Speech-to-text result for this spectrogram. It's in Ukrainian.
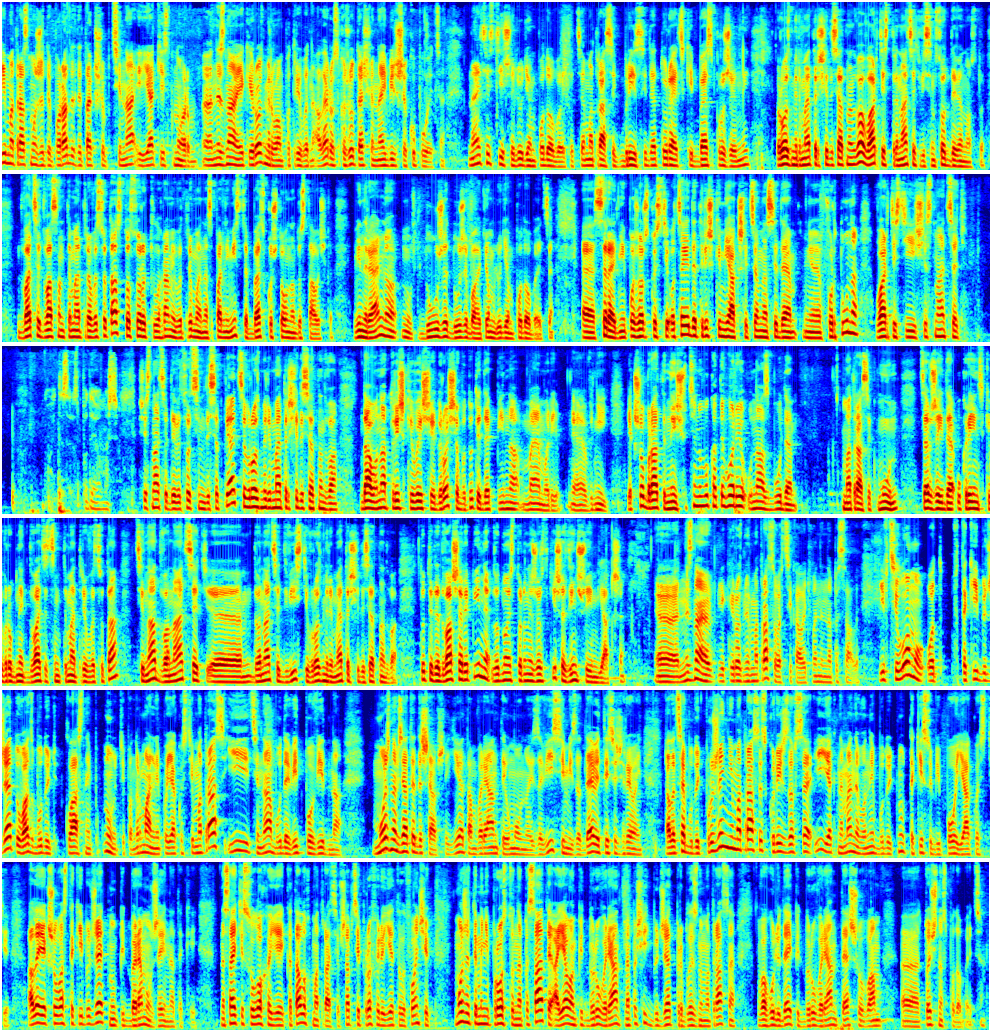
Який матрас можете порадити так, щоб ціна і якість норм? Е, Не знаю, який розмір вам потрібен, але розкажу те, що найбільше купується. Найчастіше людям подобається це матрасик Бріз, іде турецький, безпружинний. Розмір 1,60 на 2, вартість 13 890. 22 см висота, 140 кг витримує на спальне місце безкоштовна доставочка. Він реально ну, дуже-дуже багатьом людям подобається. Е, середній по жорсткості. Оце йде трішки м'якший. Це в нас іде е, фортуна, вартість її 16. Зараз подивимось. 16 975, це в розмірі 1,60 на 2. Да, вона трішки вища і дорожча, бо тут іде піна меморі е, в ній. Якщо брати нижчу цінову категорію, у нас буде матрасик Moon. Це вже йде український виробник 20 см висота, ціна 12, е, 12 200 в розмірі 1,60 на 2. Тут іде два шарипіни, з одної сторони жорсткіше, з іншої м'якше. Е, Не знаю, який розмір матраса вас цікавить, ви не написали. І в цілому, от в такий бюджет у вас будуть класний, ну, типу, нормальний по якості матрас, і ціна буде відповідна. Можна взяти дешевше. Є там варіанти умовно і за 8, і за 9 тисяч гривень. Але це будуть пружинні матраси, скоріш за все, і як на мене, вони будуть ну такі собі по якості. Але якщо у вас такий бюджет, ну підберемо вже і на такий. На сайті Солоха є каталог матрасів, в шапці профілю є телефончик. Можете мені просто написати, а я вам підберу варіант. Напишіть бюджет приблизно матраса, вагу людей, підберу варіант, те, що вам е, точно сподобається.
